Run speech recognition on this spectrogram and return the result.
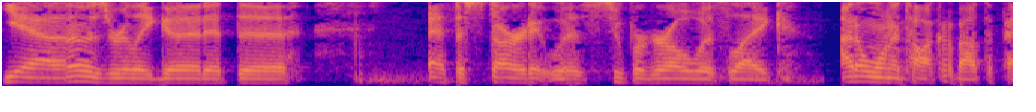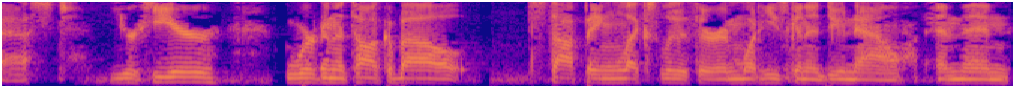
Yeah, that was really good. At the at the start, it was Supergirl was like, "I don't want to talk about the past. You're here. We're going to talk about stopping Lex Luthor and what he's going to do now." And then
